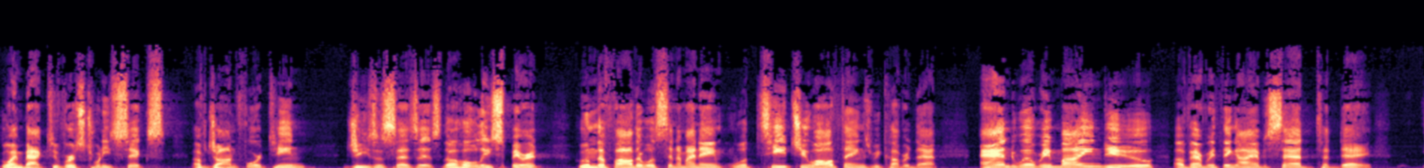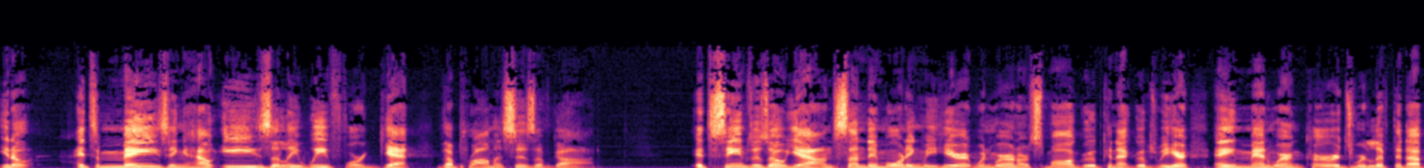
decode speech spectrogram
Going back to verse 26 of John 14, Jesus says this The Holy Spirit, whom the Father will send in my name, will teach you all things. We covered that and will remind you of everything I have said today. You know, it's amazing how easily we forget the promises of God. It seems as though, yeah, on Sunday morning we hear it. When we're in our small group, connect groups, we hear it. Amen. We're encouraged, we're lifted up.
